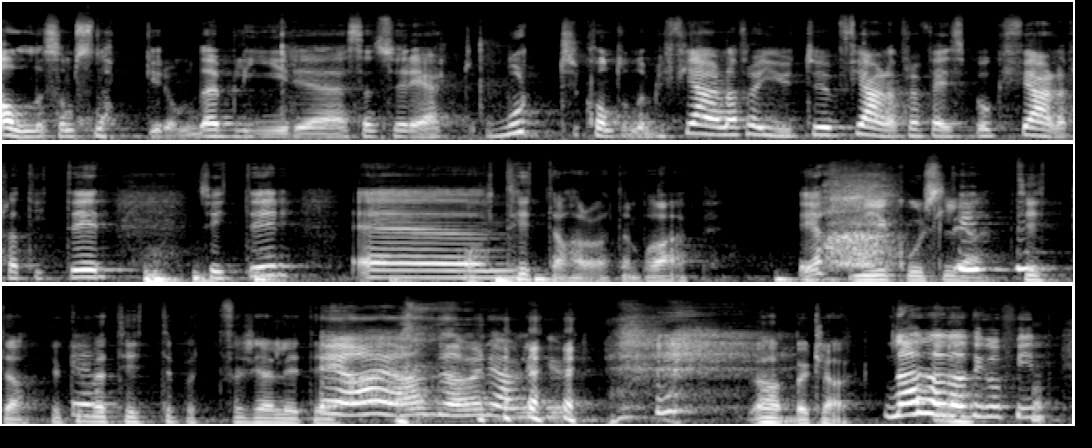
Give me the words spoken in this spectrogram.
alle som snakker om det, blir eh, sensurert bort. Kontoene blir fjerna fra YouTube, fjerna fra Facebook, fjerna fra Twitter. Twitter. Eh, Åh, Titter hadde vært en bra app. ja. Mye koseligere. Titter. Du kunne bare titte på forskjellige ting. ja, ja, det var jævlig kult. Beklager. Nei, nei, nei, det går fint.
